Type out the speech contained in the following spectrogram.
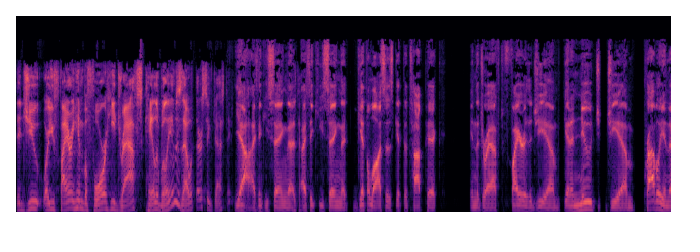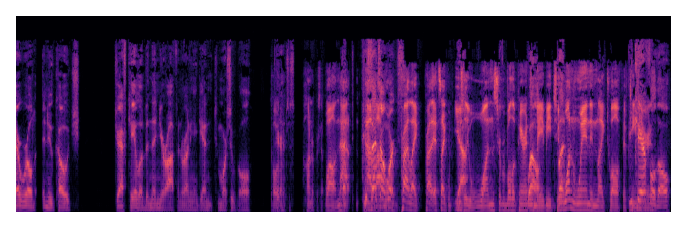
Did you? Are you firing him before he drafts Caleb Williams? Is that what they're suggesting? Yeah, I think he's saying that. Okay. I think he's saying that. Get the losses, get the top pick in the draft, fire the GM, get a new GM, probably in their world a new coach, draft Caleb, and then you're off and running again to more Super Bowl appearances. Hundred percent. Well, not because that's how it works. Probably like probably it's like usually yeah. one Super Bowl appearance, well, maybe two, one win in like 12, 15 Be careful years. though.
